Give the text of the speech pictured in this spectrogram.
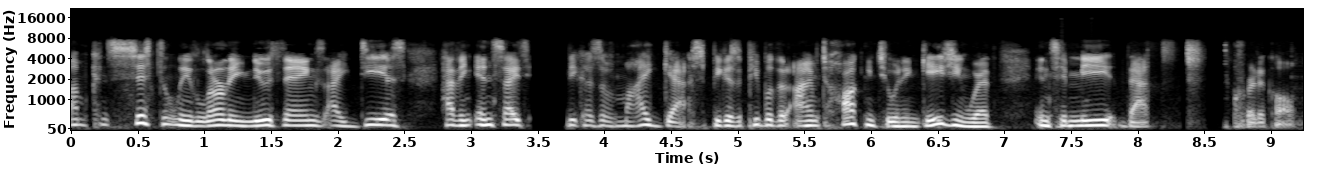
I'm consistently learning new things, ideas, having insights because of my guests, because of people that I'm talking to and engaging with. And to me, that's critical.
